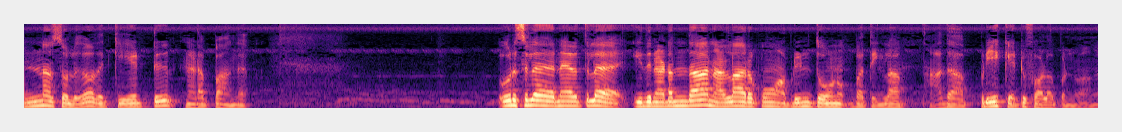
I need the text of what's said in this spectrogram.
என்ன சொல்லுதோ அதை கேட்டு நடப்பாங்க. ஒரு சில நேரத்தில் இது நடந்தால் நல்லா இருக்கும் அப்படின்னு தோணும் பார்த்தீங்களா அதை அப்படியே கேட்டு ஃபாலோ பண்ணுவாங்க.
